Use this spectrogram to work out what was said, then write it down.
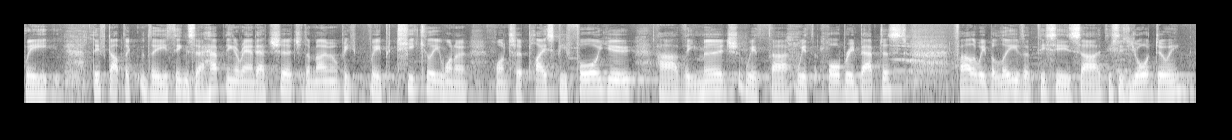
we lift up the, the things that are happening around our church at the moment. We, we particularly want to want to place before you uh, the merge with uh, with Albury Baptist. Father, we believe that this is uh, this is your doing,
